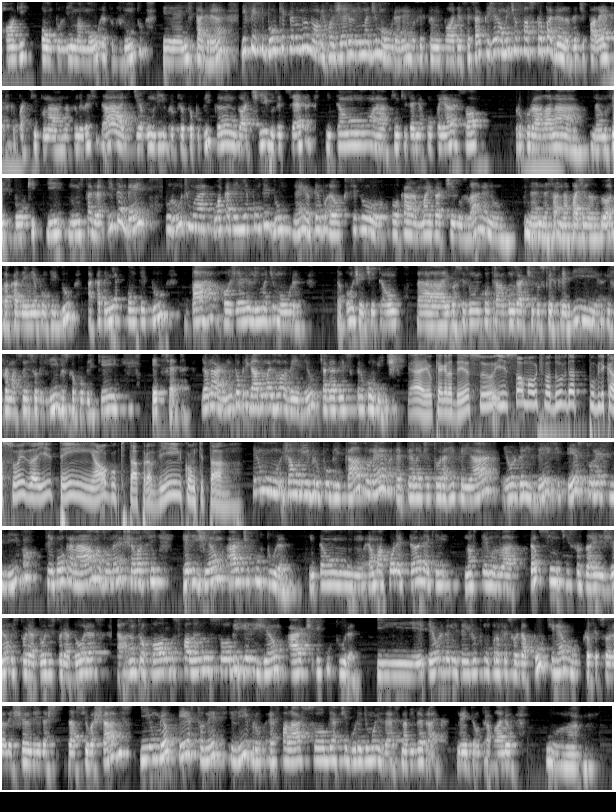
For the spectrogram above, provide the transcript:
Lima Moura, tudo junto, é, Instagram, e Facebook é pelo meu nome, Rogério Lima de Moura, né, vocês também podem acessar, porque geralmente eu faço propagandas né, de palestras que eu participo na, nas universidades, de algum livro que eu estou publicando, artigos, etc. Então, quem quiser me acompanhar, é só procurar lá na, no Facebook e no Instagram. E também, por último, a, o academia.edu, né? Eu, tenho, eu preciso colocar mais artigos lá, né, no, né, nessa, na página do, do academia.edu, academia.edu barra Rogério Lima de Moura. Tá bom, gente? Então, ah, aí vocês vão encontrar alguns artigos que eu escrevi, informações sobre livros que eu publiquei, etc. Leonardo, muito obrigado mais uma vez, viu? Te agradeço pelo convite. É, eu que agradeço. E só uma última dúvida, publicações aí, tem algo que tá para vir? Como que tá? Tem um, já um livro publicado, né, é pela editora Recriar. Eu organizei esse texto nesse livro. Se encontra na Amazon, né? Chama-se Religião, Arte e Cultura. Então, é uma coletânea que nós temos lá tanto cientistas da religião, historiadores, historiadoras, antropólogos falando sobre religião, arte e cultura. E eu organizei junto com o professor da PUC, né, o professor Alexandre da, da, Silva Chaves, e o meu texto nesse livro é falar sobre a figura de Moisés na Bíblia hebraica. Né? Então, eu trabalho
